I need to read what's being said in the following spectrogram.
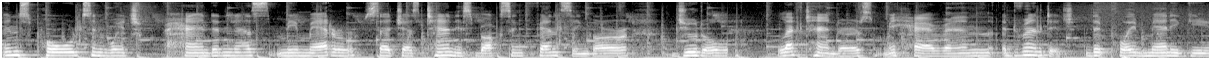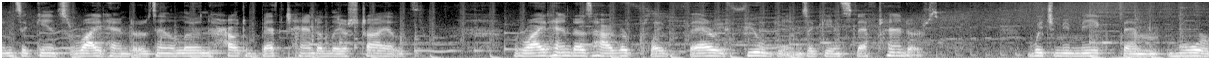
In sports in which handedness may matter, such as tennis, boxing, fencing, or judo, left handers may have an advantage. They play many games against right handers and learn how to best handle their styles. Right handers, however, play very few games against left handers which may make them more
